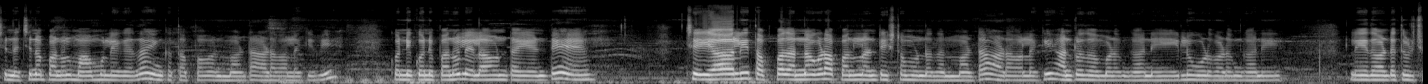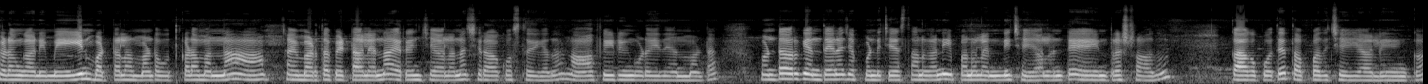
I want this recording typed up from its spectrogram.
చిన్న చిన్న పనులు మామూలే కదా ఇంకా తప్పవన్నమాట ఆడవాళ్ళకి ఇవి. కొన్ని కొన్ని పనులు ఎలా ఉంటాయి అంటే చేయాలి తప్పదన్నా కూడా ఆ పనులు అంటే ఇష్టం ఉండదు ఆడవాళ్ళకి. అంట్లు తోమడం కానీ ఇల్లు ఊడవడం కానీ లేదు అంటే తుడచడం కానీ మెయిన్ బట్టలు అనమాట ఉతకడం అన్నా అవి మడత పెట్టాలి అన్నా అరేంజ్ చేయాలన్నా చిరాకు వస్తుంది కదా. నా ఫీలింగ్ కూడా ఇదే అనమాట వంట వరకు ఎంతైనా చెప్పండి చేస్తాను కానీ ఈ పనులన్నీ చేయాలంటే ఇంట్రెస్ట్ రాదు. కాకపోతే తప్పదు చేయాలి ఇంకా.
